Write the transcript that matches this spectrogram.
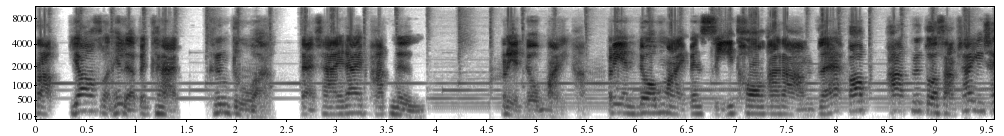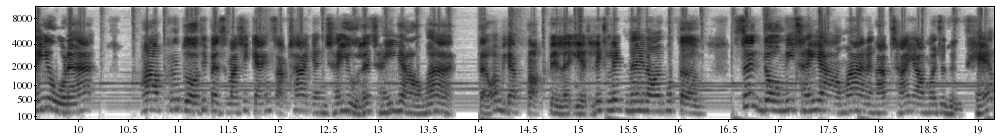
ปรับย่อส่วนให้เหลือเป็นขนาดครึ่งตัว แต่ใช้ได้พักหนึ่งเปลี่ยนโดมใหม่ครับ เปลี่ยนโดมใหม่เป็นสีทองอาราม และก็ภาพครึ่งตัวสามชาติยังใช้อยู่นะฮะภาพครึ่งตัวที่เป็นสมาชิกแก๊งสามชาติยังใช้อยู่และใช้ยาวมาก แต่ว่ามีการปรับเปลี่ยนละเอียดเล็ก ๆ น้อยๆเพิ่มเติม ซึ่งโดมนี้ใช้ยาวมากนะครับ ใช้ยาวมาจนถึงเทป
